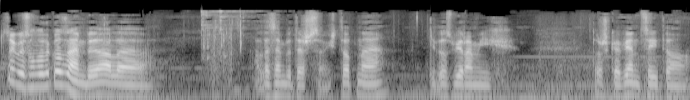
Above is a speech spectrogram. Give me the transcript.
Do tego są to tylko zęby, ale... Ale zęby też są istotne. Kiedy zbieram ich troszkę więcej, to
